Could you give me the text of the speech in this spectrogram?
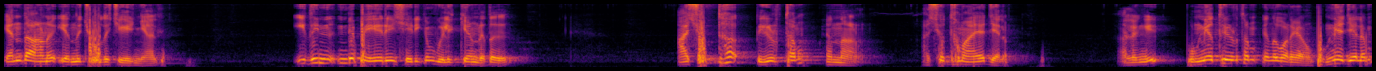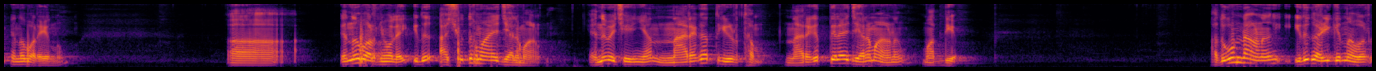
എന്താണ് എന്ന് ചോദിച്ചു കഴിഞ്ഞാൽ ഇതിന്റെ പേര് ശരിക്കും വിളിക്കേണ്ടത് അശുദ്ധ തീർത്ഥം എന്നാണ്. അശുദ്ധമായ ജലം. അല്ലെങ്കിൽ പുണ്യതീർത്ഥം എന്ന് പറയാം പുണ്യജലം എന്ന് പറയുന്നു. എന്ന് പറഞ്ഞ പോലെ ഇത് അശുദ്ധമായ ജലമാണ്. എന്ന് വെച്ച് കഴിഞ്ഞാൽ നരകതീർത്ഥം നരകത്തിലെ ജലമാണ് മദ്യം. അതുകൊണ്ടാണ് ഇത് കഴിക്കുന്നവർ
